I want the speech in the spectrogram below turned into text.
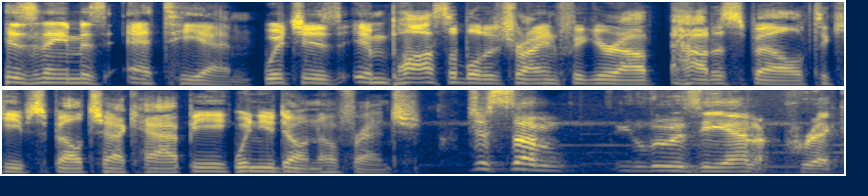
his name is Etienne, which is impossible to try and figure out how to spell to keep spell check happy when you don't know French. Just some Louisiana prick.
